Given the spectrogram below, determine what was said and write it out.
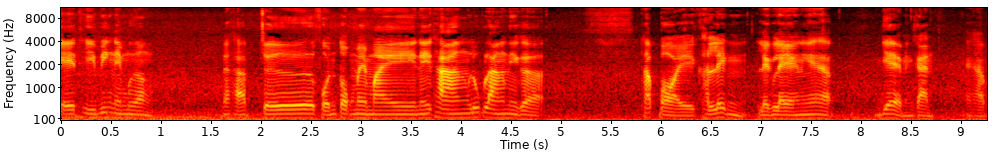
AT วิ่งในเมืองนะครับ เจอฝนตกใหม่ ๆ ในทางลูกลังนี่ก็ ถ้าปล่อยคันเร่งแรงๆนี่ครับแย่เหมือนกันนะครับ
